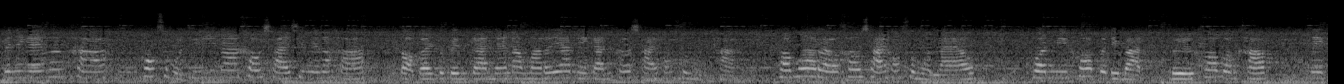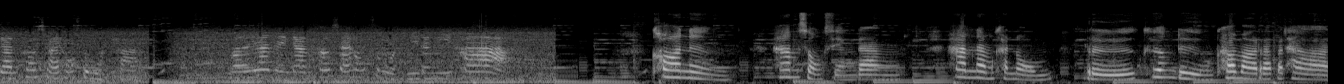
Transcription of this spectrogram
เป็นยังไงบ้างคะ ห้องสมุดที่นี่น่าเข้าใช้ใช่ไหมล่ะคะ ต่อไปจะเป็นการแนะนำมารยาทในการเข้าใช้ห้องสมุดค่ะ เพราะเมื่อเราเข้าใช้ห้องสมุดแล้ว ควรมีข้อปฏิบัติหรือข้อบังคับในการเข้าใช้ห้องสมุดค่ะ มารยาทในการเข้าใช้ห้องสมุดมีดังนี้ค่ะ ข้อ 1 ห้ามส่งเสียงดัง ห้ามนำขนม หรือเครื่องดื่มเข้ามารับประทาน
